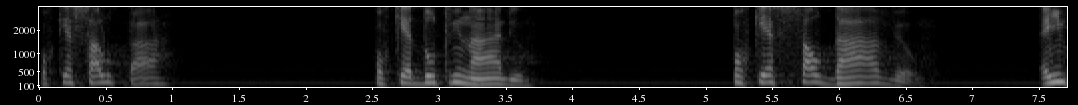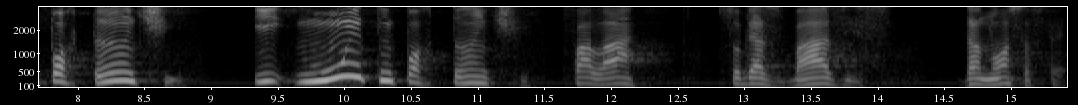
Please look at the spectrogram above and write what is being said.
Porque é salutar, porque é doutrinário, porque é saudável, é importante e muito importante falar sobre as bases da nossa fé.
